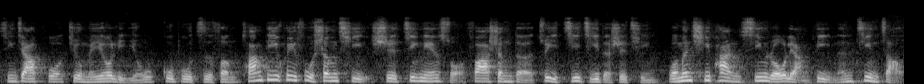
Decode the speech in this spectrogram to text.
新加坡就没有理由固步自封。长堤恢复生气是今年所发生的最积极的事情。我们期盼新柔两地能尽早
